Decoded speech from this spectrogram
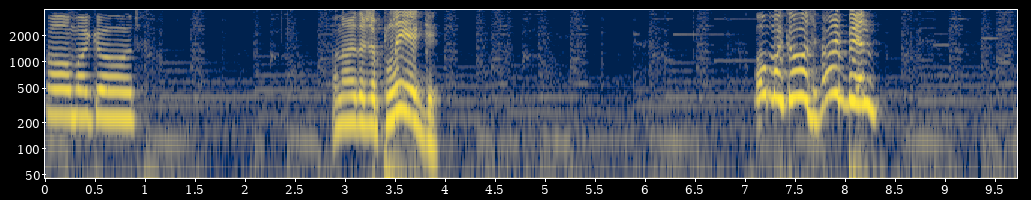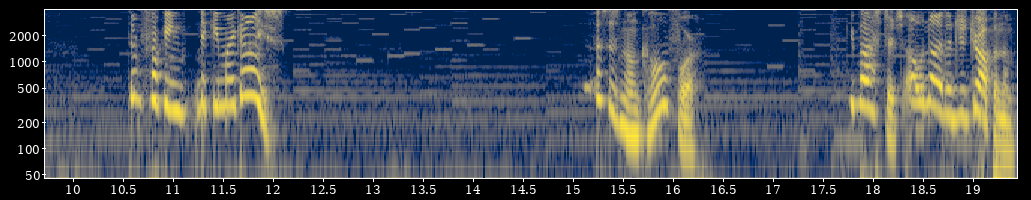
Oh my god. Oh no, there's a plague! Oh my god, I've been... They're fucking nicking my guys! This isn't uncalled for. You bastards. Oh no, they're just dropping them.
